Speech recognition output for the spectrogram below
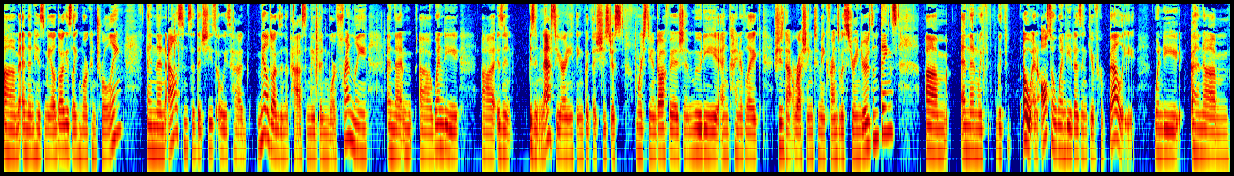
Um, and then his male dog is like more controlling. And then Allison said that she's always had male dogs in the past and they've been more friendly, and that uh, Wendy uh, isn't isn't nasty or anything, but that she's just more standoffish and moody and kind of like she's not rushing to make friends with strangers and things. Um, and then with with oh, and also Wendy doesn't give her belly. Wendy and um,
